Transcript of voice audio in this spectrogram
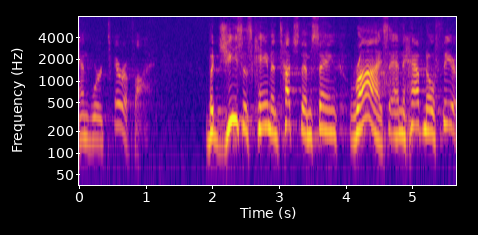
and were terrified. But Jesus came and touched them, saying, Rise and have no fear.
